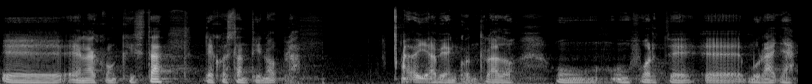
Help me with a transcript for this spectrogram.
eh, en la conquista de Constantinopla. Ahí había encontrado un, fuerte eh, muralla.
